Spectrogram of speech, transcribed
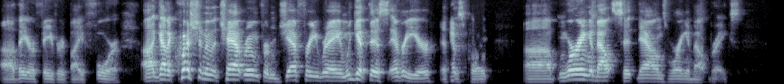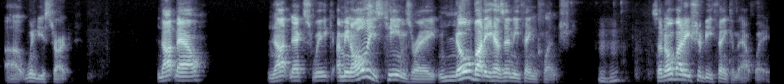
Uh, they are favored by four. I got a question in the chat room from Jeffrey Ray, and we get this every year at Yep. this point. Uh, worrying about sit downs, worrying about breaks. Uh, when do you start? Not now, not next week. I mean, all these teams, Ray, nobody has anything clinched. hmm So nobody should be thinking that way.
